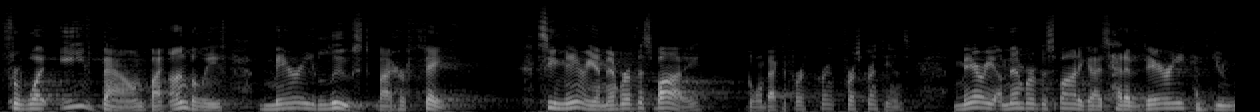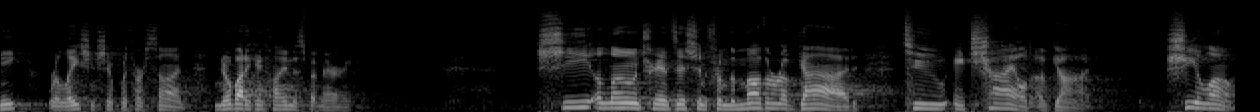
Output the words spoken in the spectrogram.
For what Eve bound by unbelief, Mary loosed by her faith. See, Mary, a member of this body, going back to 1 Corinthians, Mary, a member of this body, guys, had a very unique relationship with her son. Nobody can claim this but Mary. She alone transitioned from the mother of God to a child of God. She alone.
